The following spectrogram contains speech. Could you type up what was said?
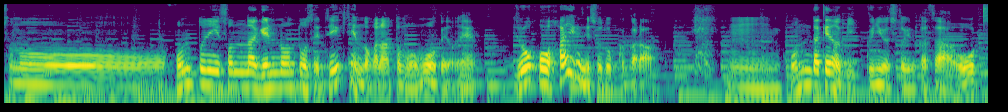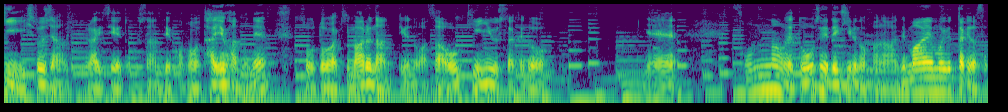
その、本当にそんな言論統制できてんのかなとも思うけどね。情報入るでしょ、どっかから。うん、こんだけのビッグニュースというかさ、大きい人じゃん。来世徳さんで、この台湾のね、総統が決まるなんていうのはさ、大きいニュースだけど、ねそんなので同棲できるのかな？で、前も言ったけどさ、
